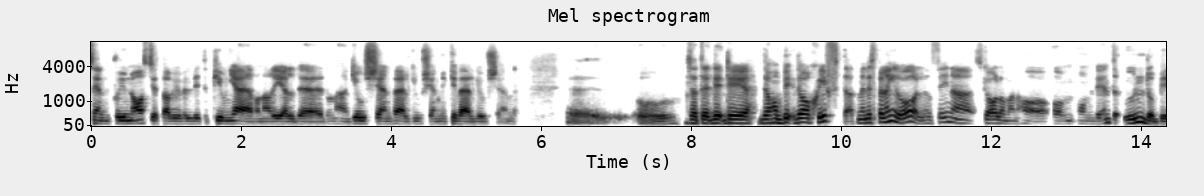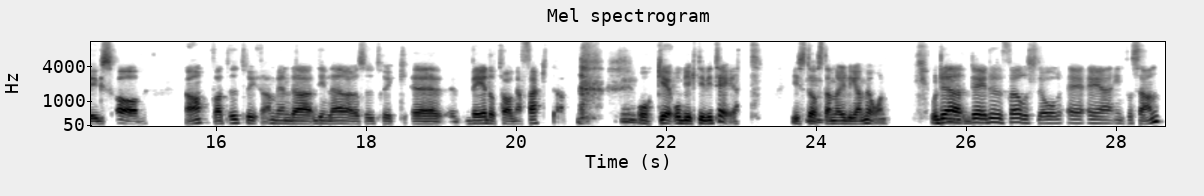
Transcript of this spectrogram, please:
sen på gymnasiet var vi väl lite pionjärer när det gällde de här godkänd, väl godkänd, mycket väl godkänd. Och, så det, det, det, har, det har skiftat, men det spelar ingen roll hur fina skalor man har om, om det inte underbyggs av Ja, för att uttryck, använda din lärares uttryck, eh, vedertagna fakta mm. och eh, objektivitet i största mm. möjliga mån. Och det, mm. det du föreslår är, är intressant.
